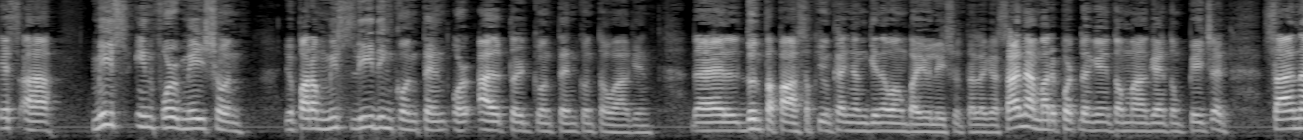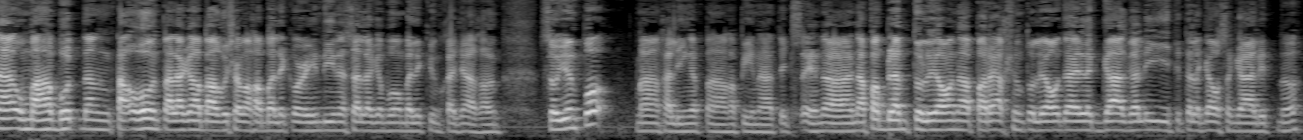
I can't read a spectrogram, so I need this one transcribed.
is a misinformation. Yung parang misleading content or altered content kung tawagin. Dahil doon papasok yung kanyang ginawang violation talaga. Sana ma-report na ganitong mga ganitong page and sana umabot ng taon talaga bago siya makabalik or hindi na talaga bumabalik yung kanya account. So yun po, mga kalingap, mga kapinatics. And uh, napablog tuloy ako, napareaction tuloy ako dahil naggagaliiti talaga ako sa galit, no?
